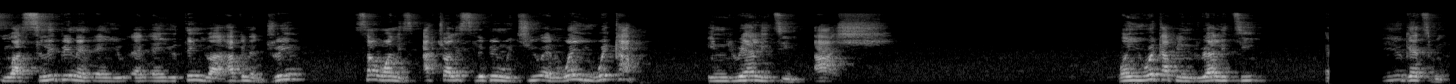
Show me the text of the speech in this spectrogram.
you are sleeping and, and you and, and you think you are having a dream someone is actually sleeping with you, and when you wake up, in reality, ash. When you wake up in reality, do you get me?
